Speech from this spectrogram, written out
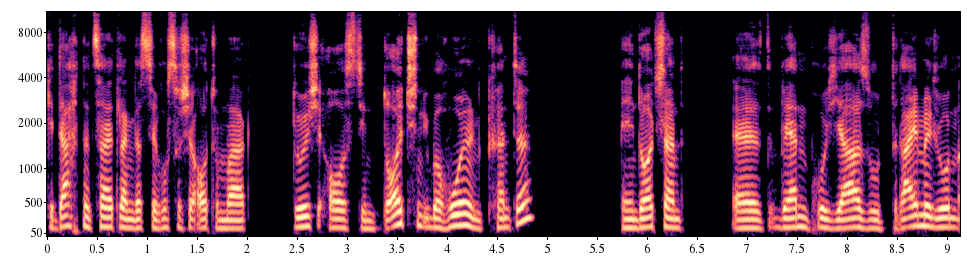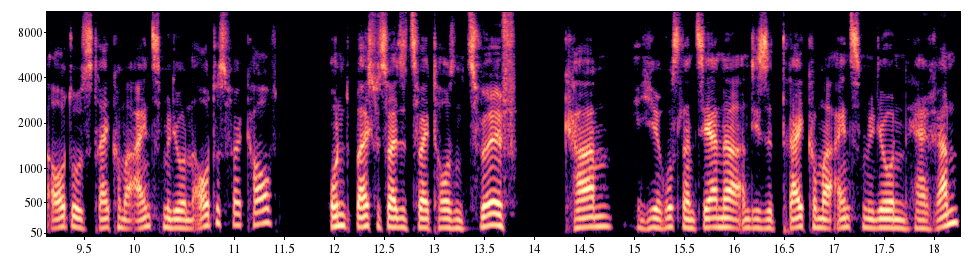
gedacht eine Zeit lang, dass der russische Automarkt durchaus den deutschen überholen könnte. In Deutschland äh, werden pro Jahr so drei Millionen Autos, 3,1 Millionen Autos verkauft. Und beispielsweise 2012 kam hier Russland sehr nah an diese 3,1 Millionen heran.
